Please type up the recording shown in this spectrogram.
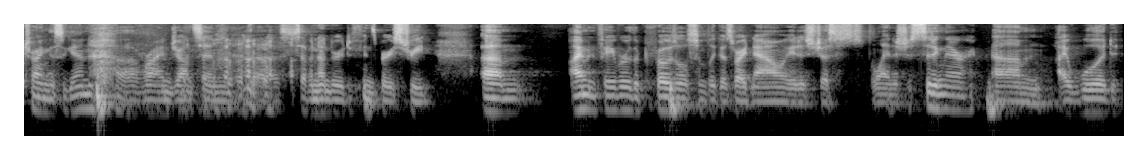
trying this again. Uh, Ryan Johnson, uh, 700 Finsbury Street. Um, I'm in favor of the proposal simply because right now it is just, the land is just sitting there. Um, I would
